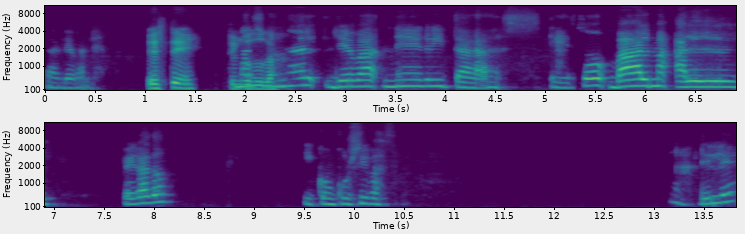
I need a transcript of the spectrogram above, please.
Vale, vale. Este, tengo duda. Nacional lleva negritas. Eso va al, al pegado y con cursivas. Ah, Dile.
